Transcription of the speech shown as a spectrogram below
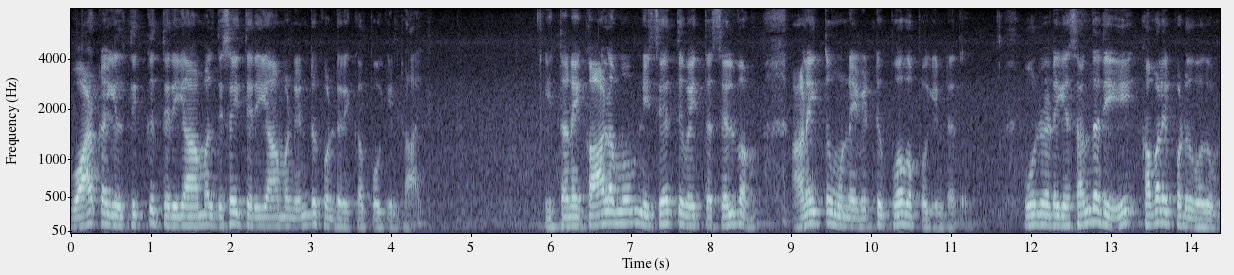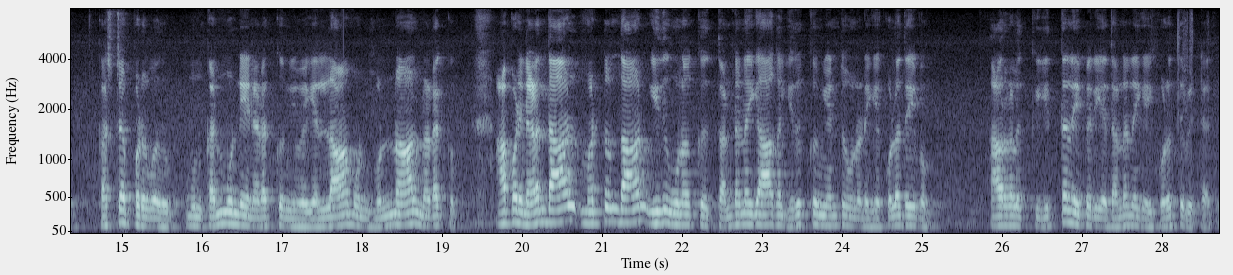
வாழ்க்கையில் திக்கு தெரியாமல் திசை தெரியாமல் நின்று கொண்டிருக்கப் போகின்றாய். இத்தனை காலமும் நீ சேர்த்து வைத்த செல்வம் அனைத்தும் உன்னை விட்டு போகப் போகின்றது. உன்னுடைய சந்ததி கவலைப்படுவதும் கஷ்டப்படுவதும் உன் கண்முன்னே நடக்கும். இவை எல்லாம் உன் முன்னால் நடக்கும். அப்படி நடந்தால் மட்டும்தான் இது உனக்கு தண்டனையாக இருக்கும் என்று உன்னுடைய குலதெய்வம் அவர்களுக்கு இத்தனை பெரிய தண்டனையை கொடுத்து விட்டது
